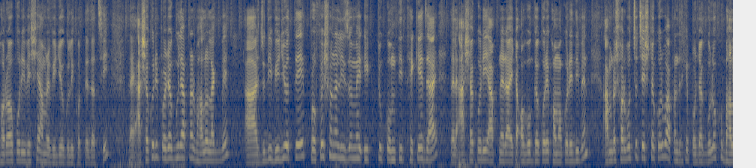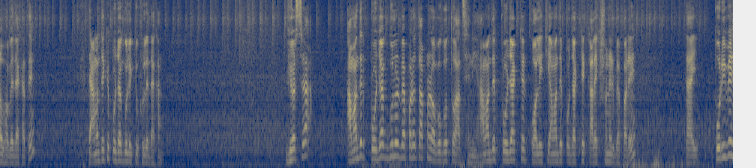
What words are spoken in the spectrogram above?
ঘরোয়া পরিবেশে আমরা ভিডিওগুলি করতে যাচ্ছি। তাই আশা করি প্রোডাক্টগুলি আপনার ভালো লাগবে। আর যদি ভিডিওতে প্রফেশনালিজমের একটু কমতি থেকে যায়, তাহলে আশা করি আপনারা এটা অবজ্ঞা করে ক্ষমা করে দিবেন। আমরা সর্বোচ্চ চেষ্টা করব আপনাদেরকে প্রোডাক্টগুলো খুব ভালোভাবে দেখাতে। তাই আমাদেরকে প্রোডাক্টগুলো একটু খুলে দেখান। ভিউয়ার্সরা আমাদের প্রোডাক্টগুলোর ব্যাপারে তো আপনারা অবগত আছেনই। আমাদের প্রোডাক্টের কোয়ালিটি আমাদের প্রোডাক্টের কালেকশনের ব্যাপারে। তাই পরিবেশ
